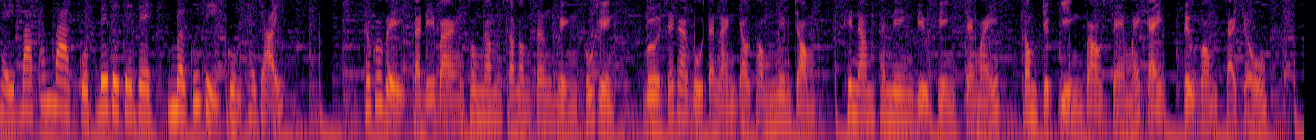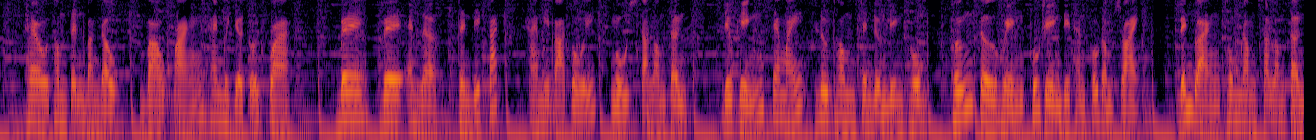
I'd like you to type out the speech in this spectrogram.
ngày 3 tháng 3 của BBTV. Mời quý vị cùng theo dõi. Thưa quý vị, tại địa bàn thôn 5 xã Long Tân, huyện Phú Riềng vừa xảy ra vụ tai nạn giao thông nghiêm trọng khi nam thanh niên điều khiển xe máy tông trực diện vào xe máy cày tử vong tại chỗ. Theo thông tin ban đầu, vào khoảng 20 giờ tối qua, BVL, tên viết tắt, 23 tuổi, ngụ xã Long Tân, điều khiển xe máy lưu thông trên đường liên thôn hướng từ huyện Phú Riềng đi thành phố Đồng Xoài. Đến đoạn thôn 5 xã Long Tân,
